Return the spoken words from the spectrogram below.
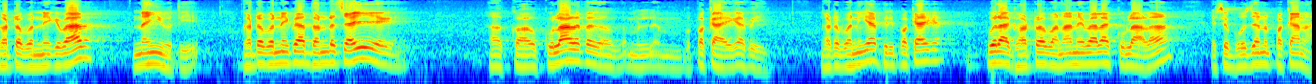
घट बनने के बाद नहीं होती घट बनने के बाद दंड चाहिए हाँ कुलाल तो पकाएगा फिर। घट बन गया, फिर पकाएगा। पूरा घट बनाने वाला कुलाल, ऐसे भोजन पकाना,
